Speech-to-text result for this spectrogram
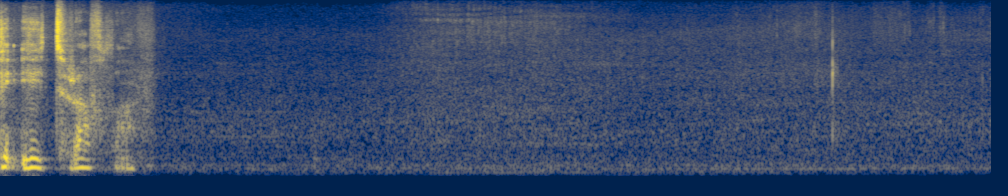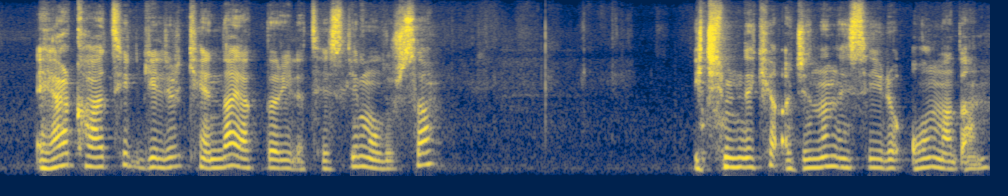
Bir itirafla. Eğer katil gelir kendi ayaklarıyla teslim olursa içimdeki acının esiri olmadan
